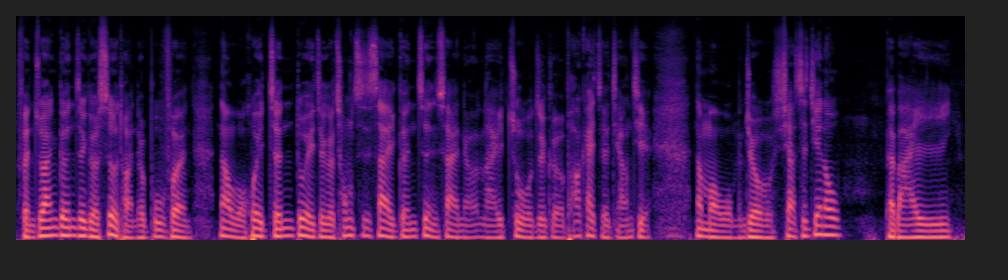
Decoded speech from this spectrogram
粉专跟这个社团的部分。那我会针对这个冲刺赛跟正赛呢来做这个 podcast 的讲解。那么我们就下次见喽，拜拜。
